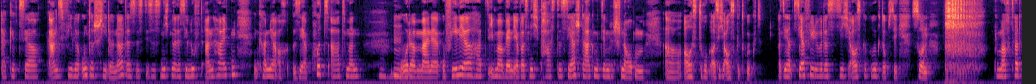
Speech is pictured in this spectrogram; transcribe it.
Da gibt es ja ganz viele Unterschiede. Ne? Das ist dieses nicht nur, dass sie Luft anhalten, wir können ja auch sehr kurz atmen. Mhm. Oder meine Ophelia hat immer, wenn ihr was nicht passte, sehr stark mit dem Schnauben-Ausdruck äh, aus sich ausgedrückt. Also sie hat sehr viel über das sich ausgedrückt, ob sie so ein gemacht hat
